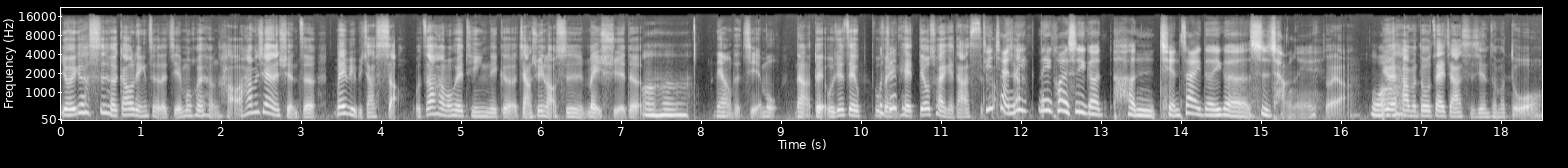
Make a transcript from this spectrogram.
有一个适合高龄者的节目会很好。他们现在的选择 maybe 比较少。我知道他们会听那个蒋勋老师美学的那样的节目。那对我觉得这个部分可以丢出来给大家思考。听起来那那块是一个很潜在的一个市场哎。对啊，因为他们都在家时间这么多，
